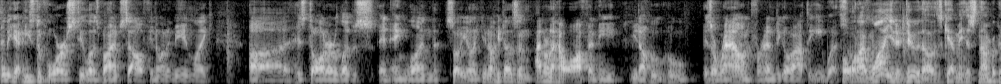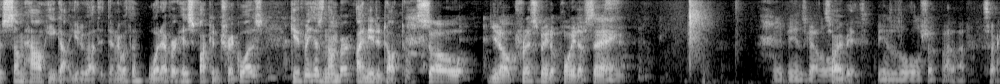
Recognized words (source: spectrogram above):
and again, he's divorced. He lives by himself. You know what I mean? Like, Uh, his daughter lives in England, so you know, like you know, he doesn't. I don't know how often he, you know, who who is around for him to go out to eat with. Well, So what I want you to do though is get me his number because somehow he got you to go out to dinner with him. Whatever his fucking trick was, give me his number. I need to talk to him. So you know, Chris made a point of saying. Yeah, Beans got a little. Sorry, Beans. Beans was a little shook by that. Sorry.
